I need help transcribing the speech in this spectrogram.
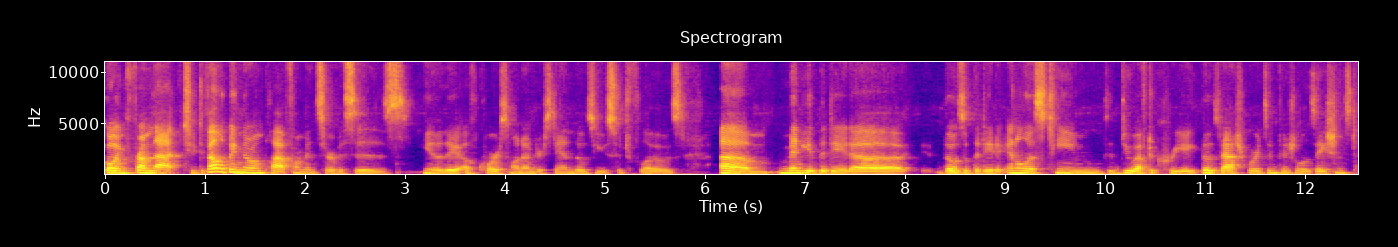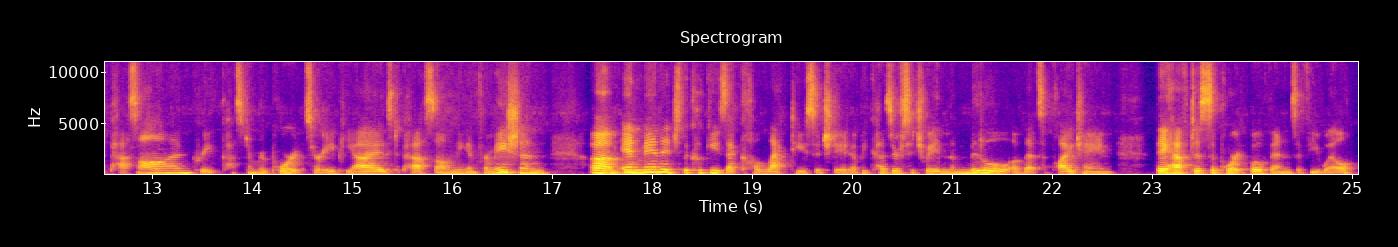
going from that to developing their own platform and services, you know, they of course want to understand those usage flows. Um, many of the data, those of the data analyst team do have to create those dashboards and visualizations to pass on, create custom reports or APIs to pass on the information um, and manage the cookies that collect usage data because they're situated in the middle of that supply chain. They have to support both ends, if you will.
